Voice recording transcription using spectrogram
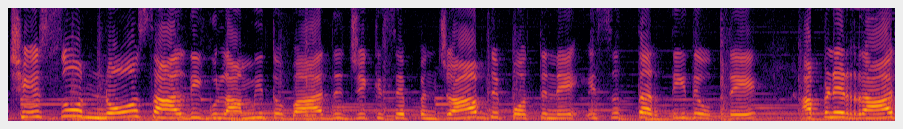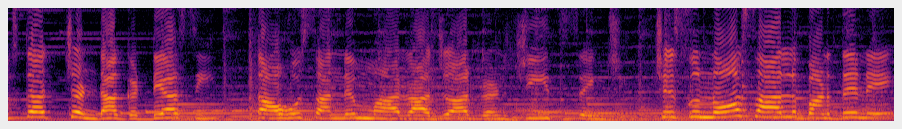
609 ਸਾਲ ਦੀ ਗੁਲਾਮੀ ਤੋਂ ਬਾਅਦ ਜੇ ਕਿਸੇ ਪੰਜਾਬ ਦੇ ਪੁੱਤ ਨੇ ਇਸ ਧਰਤੀ ਦੇ ਉੱਤੇ ਆਪਣੇ ਰਾਜ ਦਾ ਝੰਡਾ ਗੱਡਿਆ ਸੀ ਤਾਂ ਉਹ ਸਨ ਮਹਾਰਾਜਾ ਰਣਜੀਤ ਸਿੰਘ ਜੀ। 609 ਸਾਲ ਬਣਦੇ ਨੇ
